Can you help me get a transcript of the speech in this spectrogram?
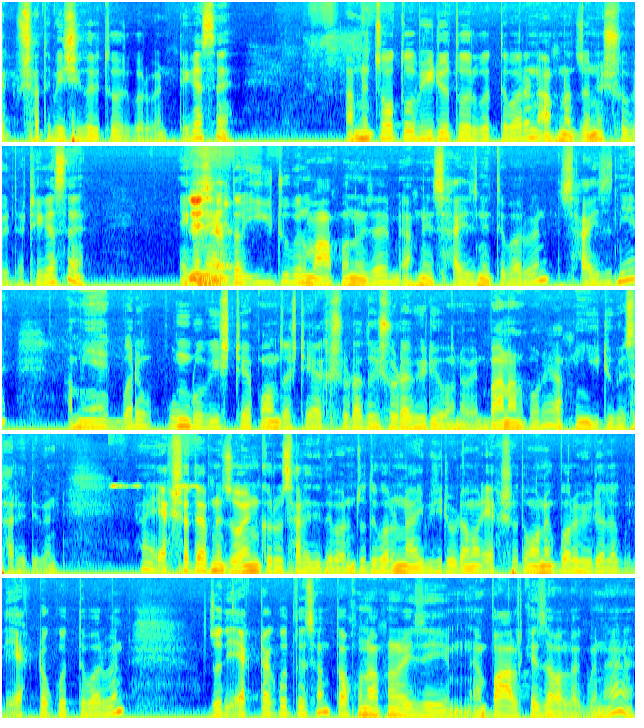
একসাথে বেশি করে তৈরি করবেন ঠিক আছে? আপনি যত ভিডিও তৈরি করতে পারেন আপনার জন্য সুবিধা ঠিক আছে? এখানে একদম ইউটিউবের মাপ অনুযায়ী আপনি সাইজ নিতে পারবেন। সাইজ নিয়ে আপনি একবারে পনেরো বিশটা পঞ্চাশটা একশোটা দুইশোটা ভিডিও বানাবেন। বানার পরে আপনি ইউটিউবে ছাড়িয়ে দেবেন। হ্যাঁ একসাথে আপনি জয়েন করেও ছাড়িয়ে দিতে পারেন। যদি বলেন না এই ভিডিওটা আমার একসাথে অনেক বড় ভিডিও লাগবে একটা করতে পারবেন। যদি একটা করতে চান তখন আপনার এই যে বাল্কে যাওয়া লাগবে না হ্যাঁ?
